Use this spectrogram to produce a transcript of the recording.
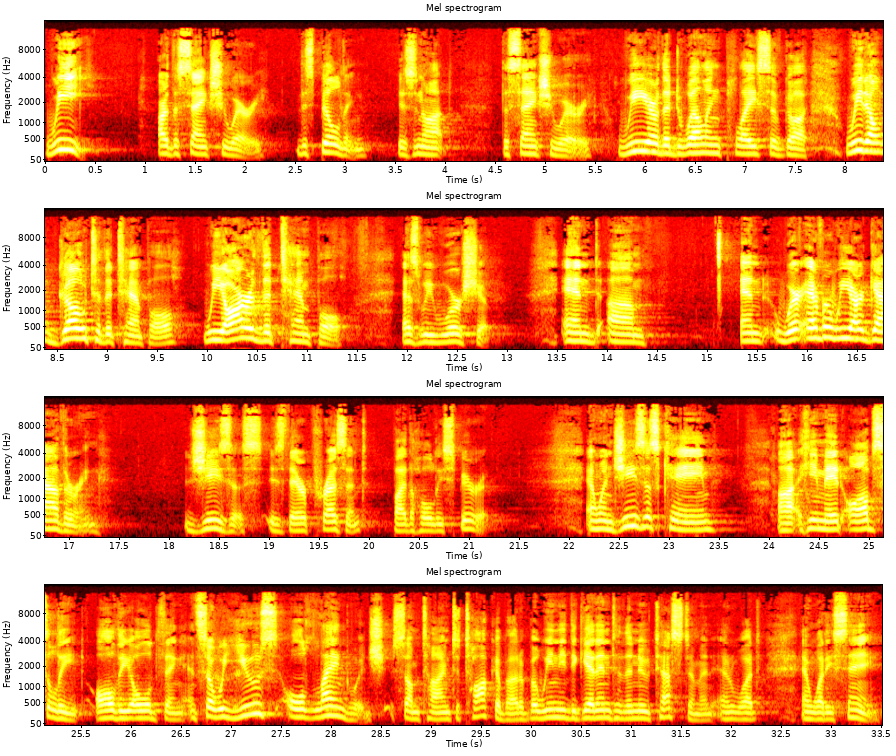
We are the sanctuary. This building is not the sanctuary. We are the dwelling place of God. We don't go to the temple, we are the temple as we worship. And, um, and wherever we are gathering, Jesus is there present by the Holy Spirit. And when Jesus came, uh, he made obsolete all the old thing. And so we use old language sometime to talk about it, but we need to get into the New Testament and what, and what he's saying.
